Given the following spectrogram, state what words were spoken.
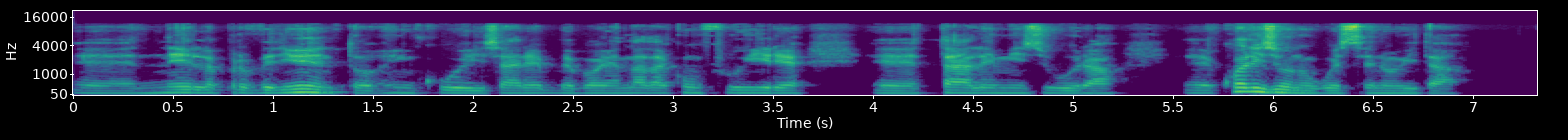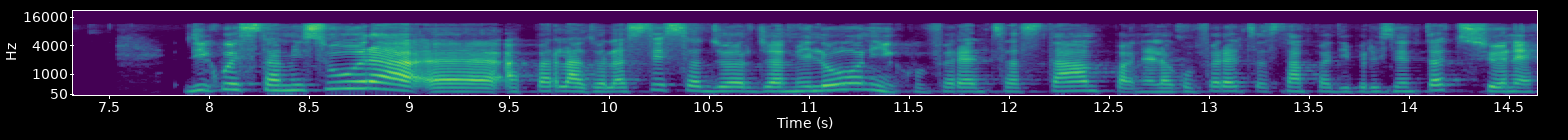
ehm, nel provvedimento in cui sarebbe poi andata a confluire, ehm, tale misura. Ehm, quali sono queste novità? Di questa misura, ehm, ha parlato la stessa Giorgia Meloni conferenza stampa nella conferenza stampa di presentazione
